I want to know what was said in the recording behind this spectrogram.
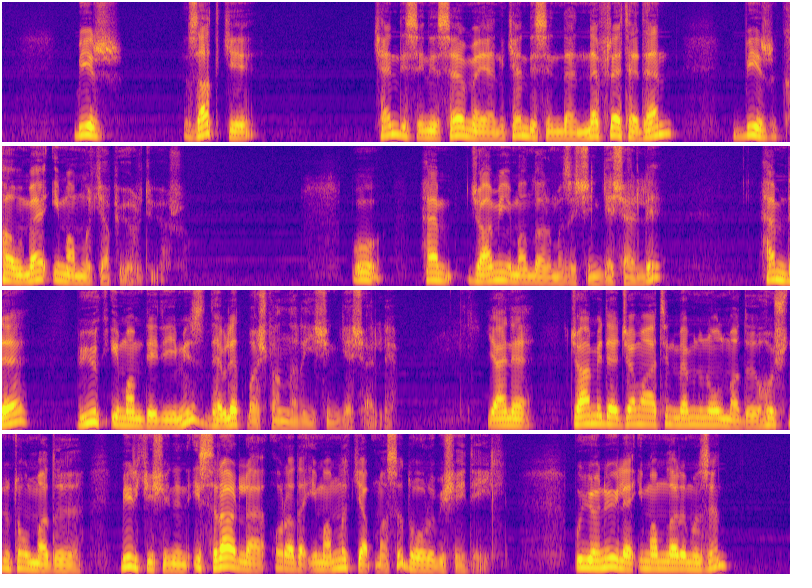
bir zat ki kendisini sevmeyen, kendisinden nefret eden bir kavme imamlık yapıyor diyor. Bu hem cami imamlarımız için geçerli hem de büyük imam dediğimiz devlet başkanları için geçerli. Yani camide cemaatin memnun olmadığı, hoşnut olmadığı bir kişinin ısrarla orada imamlık yapması doğru bir şey değil. Bu yönüyle imamlarımızın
